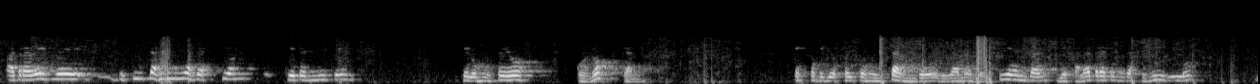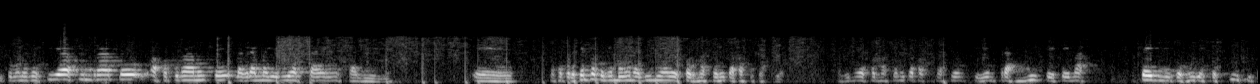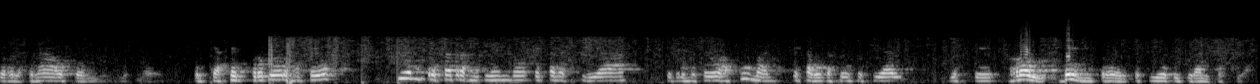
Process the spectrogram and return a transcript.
a través de distintas líneas de acción que permiten que los museos conozcan esto que yo estoy comentando, digamos, lo entiendan y ojalá traten de asumirlo. Y como les decía hace un rato, afortunadamente la gran mayoría está en esa línea. Eh, por ejemplo, tenemos una línea de formación y capacitación. La línea de formación y capacitación, si bien transmite temas técnicos muy específicos relacionados con el quehacer propio de los museos, siempre está transmitiendo esta necesidad de que los museos asuman esta vocación social y este rol dentro del tejido cultural y social.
